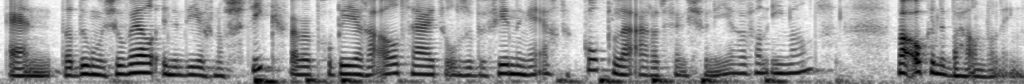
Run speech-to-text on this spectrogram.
En dat doen we zowel in de diagnostiek, waar we proberen altijd onze bevindingen echt te koppelen aan het functioneren van iemand, maar ook in de behandeling.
